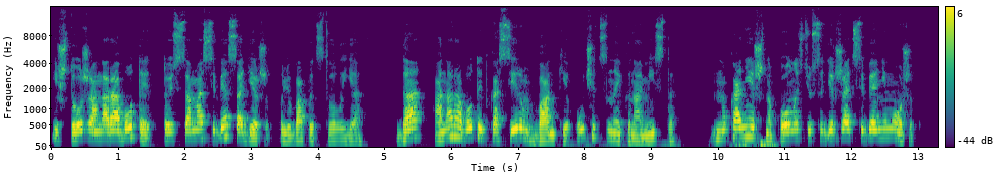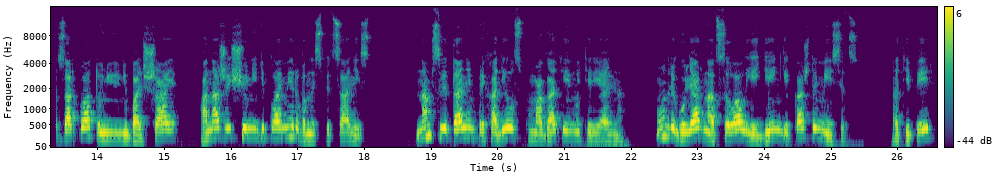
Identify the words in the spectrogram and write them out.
И что же, она работает, то есть сама себя содержит, полюбопытствовала я. Да, она работает кассиром в банке, учится на экономиста. Ну, конечно, полностью содержать себя не может. Зарплата у нее небольшая, она же еще не дипломированный специалист. Нам с Виталием приходилось помогать ей материально. Он регулярно отсылал ей деньги каждый месяц. А теперь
